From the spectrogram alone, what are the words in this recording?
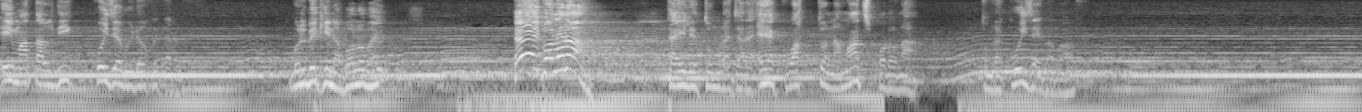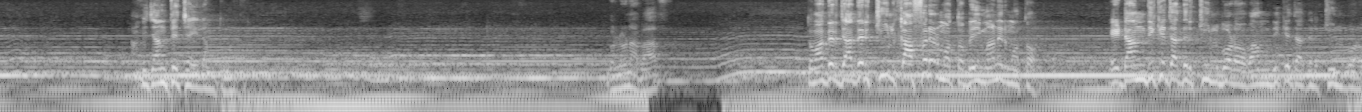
এই মাতাল দিক কই যাবে এটাও বলবে কি না? বলো ভাই। এই, বলো না। তাইলে তোমরা যারা এক ওয়াক্ত নামাজ পড়ো না, তোমরা কই যাই বাবা আমি জানতে চাইলাম তোমাদের। বলো না বাপ। তোমাদের যাদের চুল কাফের মতো বেইমানের মতো এই ডান দিকে যাদের চুল বড়, বাম দিকে যাদের চুল বড়,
